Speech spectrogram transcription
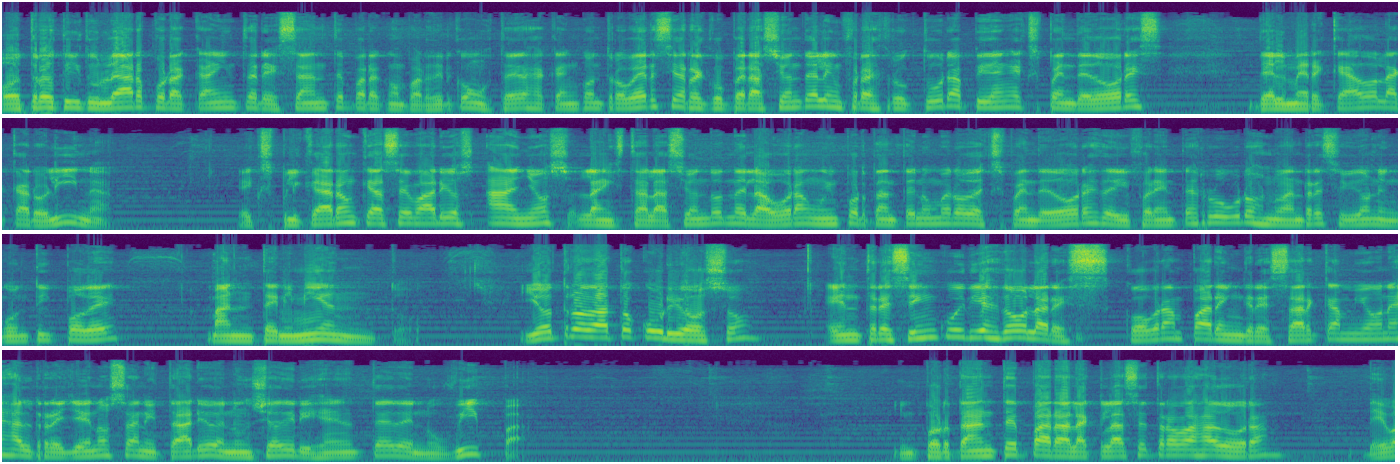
Otro titular por acá interesante para compartir con ustedes acá en controversia, recuperación de la infraestructura piden expendedores del mercado La Carolina. Explicaron que hace varios años la instalación donde laboran un importante número de expendedores de diferentes rubros no han recibido ningún tipo de mantenimiento. Y otro dato curioso, entre 5 y 10 dólares cobran para ingresar camiones al relleno sanitario, denuncia dirigente de Nuvipa. Importante para la clase trabajadora de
